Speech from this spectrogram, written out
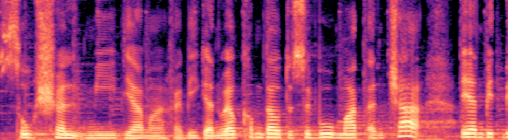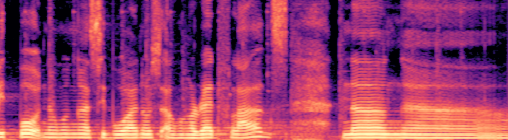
social media mga kaibigan. Welcome daw to Cebu, Mat and Cha. Ayan, bit-bit po ng mga Cebuanos ang mga red flags ng, ah,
